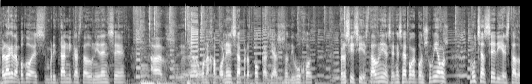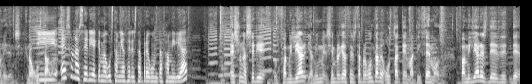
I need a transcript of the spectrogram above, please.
Verdad que tampoco es británica, estadounidense, ah, eh, alguna japonesa, pero pocas ya, esos son dibujos. Pero sí, sí, estadounidense. En esa época consumíamos mucha serie estadounidense que nos gustaba. Y es una serie que me gusta a mí hacer esta pregunta familiar. Es una serie familiar y a mí me- siempre que hacer esta pregunta me gusta que maticemos. ¿Familiares de, de, de-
